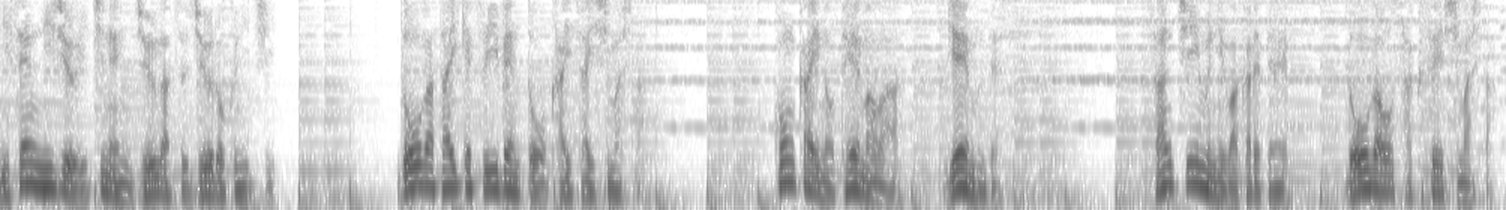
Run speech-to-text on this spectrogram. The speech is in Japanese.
2021年10月16日、動画対決イベントを開催しました。今回のテーマは、ゲームです。3チームに分かれて、動画を作成しました。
